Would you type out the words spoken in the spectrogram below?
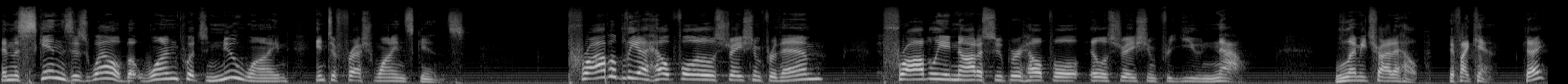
and the skins as well. But one puts new wine into fresh wineskins. Probably a helpful illustration for them, probably not a super helpful illustration for you now. Let me try to help if I can, okay?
